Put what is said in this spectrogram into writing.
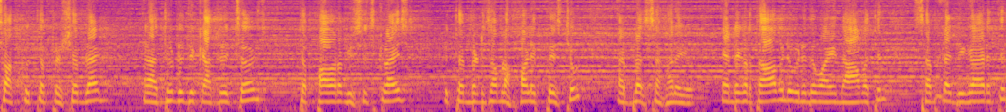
സക്കുത്ത പ്രഷർ ബ്ലഡ് അത് Catholic church the power of Jesus Christ with medicine holy fest bless hallelujah എന്റെ കർത്താവിന്റെ ഉന്നതമായ നാമത്തിൽ സഭയുടെ അധികാരത്തിൽ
